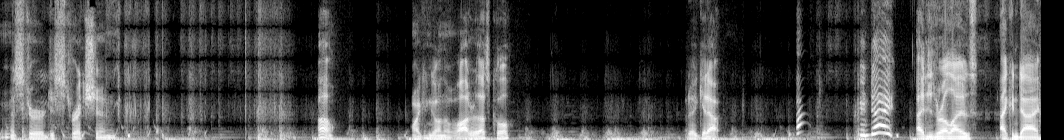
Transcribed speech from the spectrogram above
Mr. Destruction. Oh. Oh, I can go in the water. That's cool. How do I get out? Ah, I can die. I just realized I can die.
